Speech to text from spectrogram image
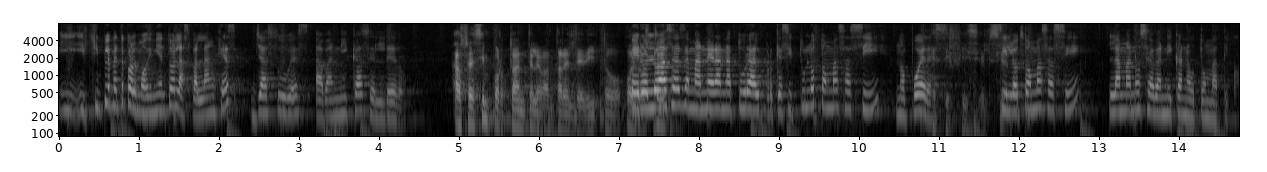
y- y simplemente por el movimiento de las falanges ya subes, abanicas el dedo. O sea, es importante levantar el dedito. o Pero lo tres. haces de manera natural, porque si tú lo tomas así, no puedes. Es difícil, Si lo ¿cierto? tomas así, la mano se abanica en automático.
